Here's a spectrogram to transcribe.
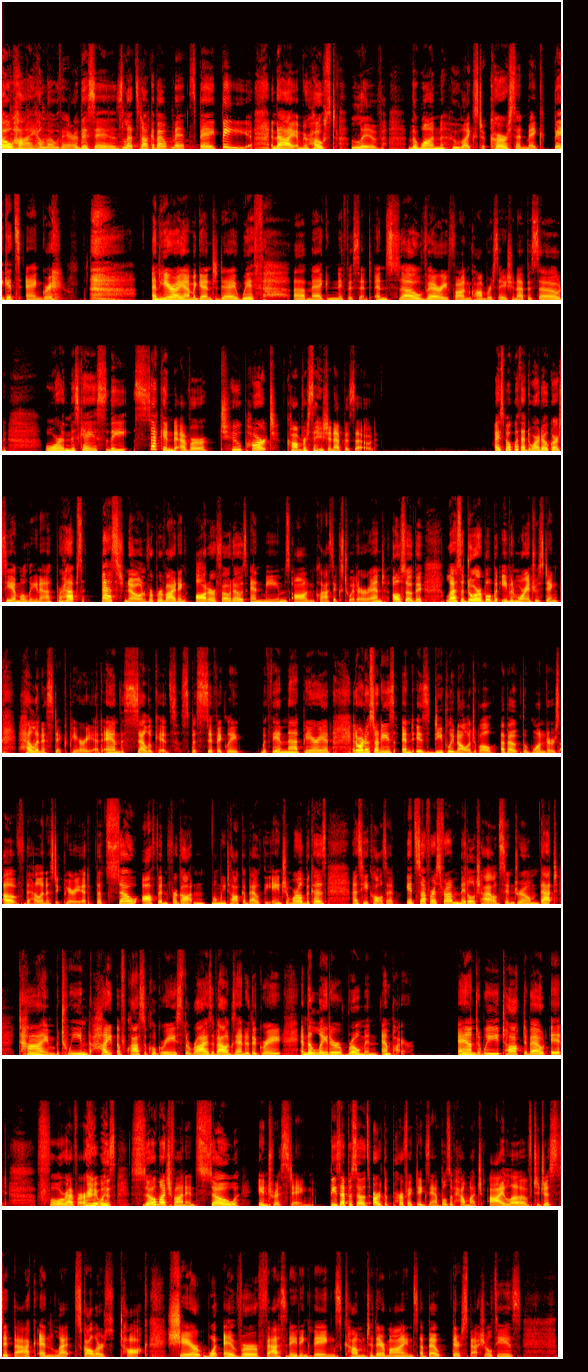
Oh, hi, hello there. This is Let's Talk About Myths, baby. And I am your host, Liv, the one who likes to curse and make bigots angry. and here I am again today with a magnificent and so very fun conversation episode. Or in this case, the second ever two part conversation episode. I spoke with Eduardo Garcia Molina, perhaps best known for providing otter photos and memes on Classics Twitter, and also the less adorable but even more interesting Hellenistic period and the Seleucids, specifically within that period. Eduardo studies and is deeply knowledgeable about the wonders of the Hellenistic period that's so often forgotten when we talk about the ancient world because, as he calls it, it suffers from middle child syndrome, that time between the height of classical Greece, the rise of Alexander the Great, and the later Roman Empire. And we talked about it forever. It was so much fun and so interesting. These episodes are the perfect examples of how much I love to just sit back and let scholars talk, share whatever fascinating things come to their minds about their specialties.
